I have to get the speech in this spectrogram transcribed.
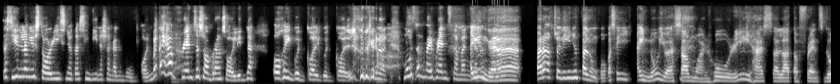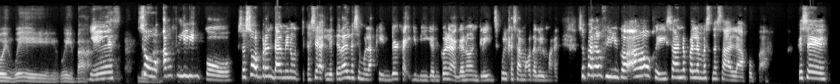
tas yun lang yung stories nyo, tas hindi na siya nag-move on. But I have Yeah. friends na sobrang solid na, okay, good call, good call. ganon. Ah. Most of my friends naman ganon. Ayun Pero, nga. Parang actually yun yung talong ko kasi I know you as someone who really has a lot of friends going way, way back. yes. So, Diba? ang feeling ko, sa sobrang dami nung, kasi literal na simula kinder, kaibigan ko na, ganon, grade school, kasama ko tagal lumaki. So, parang feeling ko, ah, okay, sana pala mas nasala ko pa. Kasi,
